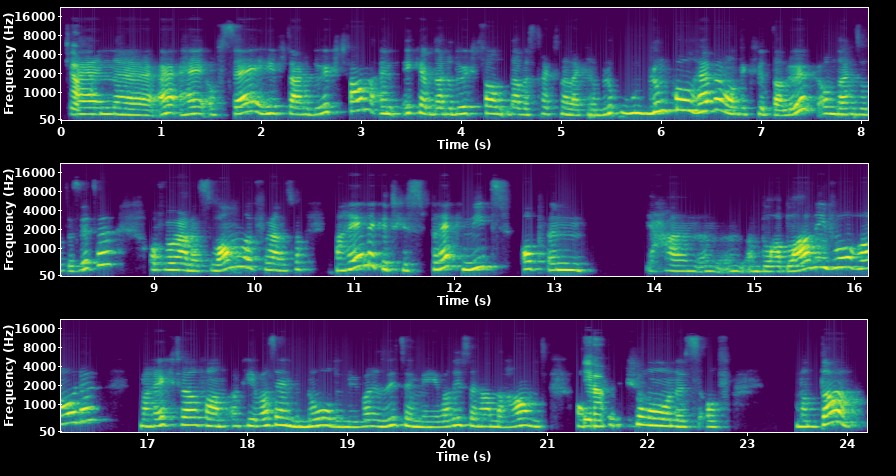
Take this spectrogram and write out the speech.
Ja. En uh, hij of zij heeft daar deugd van. En ik heb daar deugd van dat we straks een lekkere bloemkool hebben. Want ik vind dat leuk om daar zo te zitten. Of we gaan eens wandelen. Of we gaan eens Maar eigenlijk het gesprek niet op een, ja, een, een, een bla-bla niveau houden. Maar echt wel van, oké, wat zijn de noden nu? Waar zitten mee? Wat is er aan de hand? Of ja. Of... Maar dan,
